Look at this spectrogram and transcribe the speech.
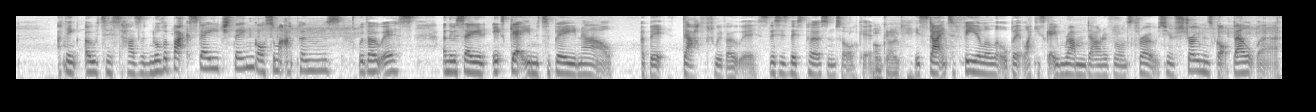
I think Otis has another backstage thing or something happens with Otis, and they were saying it's getting to be now a bit daft with Otis. This is this person talking. Okay. It's starting to feel a little bit like he's getting rammed down everyone's throats. You know, Strowman's got a belt there,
